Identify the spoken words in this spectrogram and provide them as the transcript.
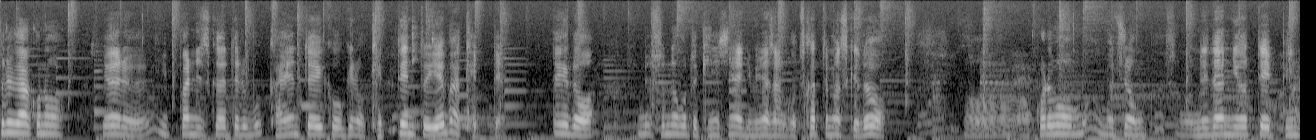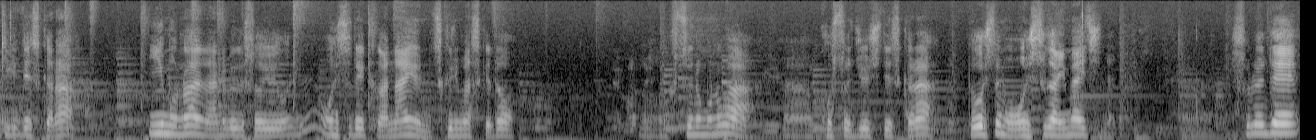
それがこのいわゆる一般に使われている可変抵抗器の欠点といえば欠点だけどそんなこと気にしないで皆さんこう使ってますけどこれももちろんその値段によってピンキリですからいいものはなるべくそういう音質劣化がないように作りますけど普通のものはコスト重視ですからどうしても音質がいまいちになる。それで、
